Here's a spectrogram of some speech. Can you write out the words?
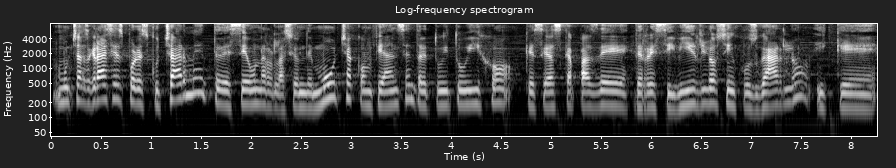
muchas gracias por escucharme. Te deseo una relación de mucha confianza entre tú y tu hijo, que seas capaz de, recibirlo sin juzgarlo y que,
